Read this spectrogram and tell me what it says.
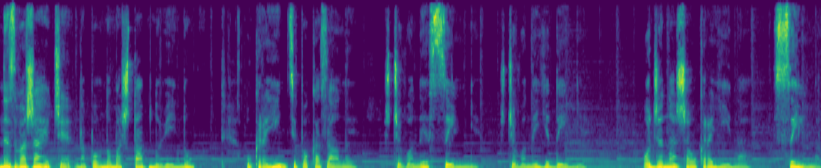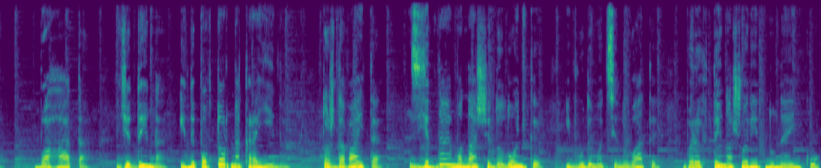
Незважаючи на повномасштабну війну, українці показали, що вони сильні, що вони єдині. Отже, наша Україна сильна, багата, єдина і неповторна країна. Тож давайте з'єднаємо наші долоньки і будемо цінувати, берегти нашу рідну неньку,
